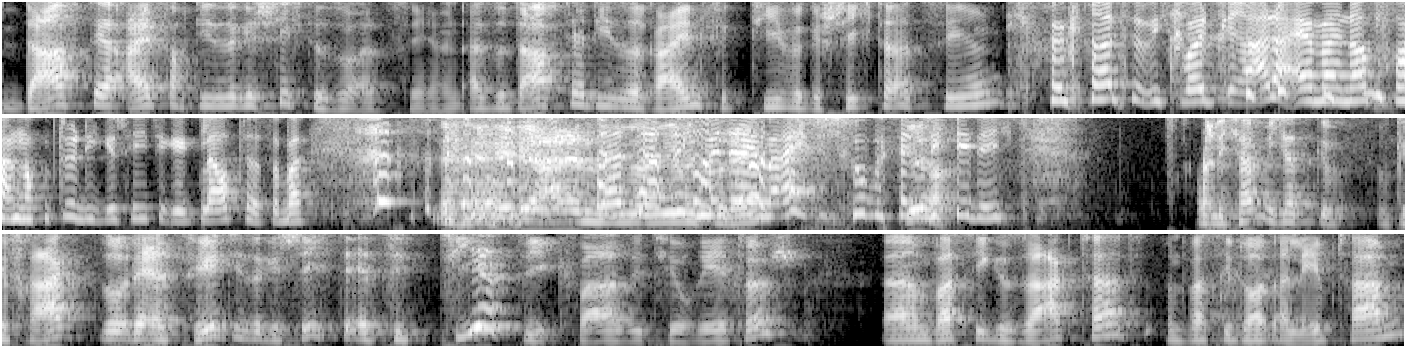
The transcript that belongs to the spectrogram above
darf der einfach diese Geschichte so erzählen? Also darf der diese rein fiktive Geschichte erzählen? Ich wollte gerade einmal nachfragen, ob du die Geschichte geglaubt hast, aber ja, das, das hat sich mit deinem Einschub erledigt. Ja. Und ich habe mich jetzt ge gefragt, so der erzählt diese Geschichte, er zitiert sie quasi theoretisch, ähm, was sie gesagt hat und was sie dort erlebt haben.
